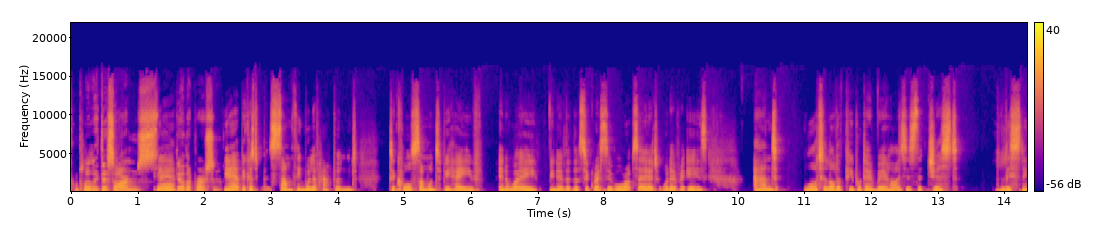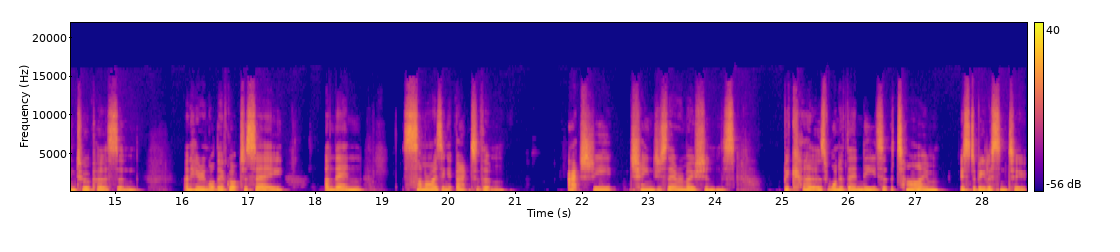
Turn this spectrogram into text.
Completely disarms Yeah. the other person. Yeah, because something will have happened to cause someone to behave in a way, you know, that, that's aggressive or upset or whatever it is. And what a lot of people don't realize is that just listening to a person and hearing what they've got to say and then summarizing it back to them actually changes their emotions because one of their needs at the time is to be listened to.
